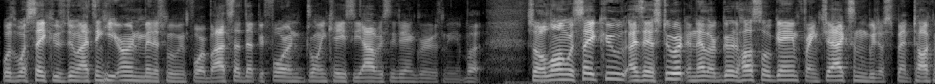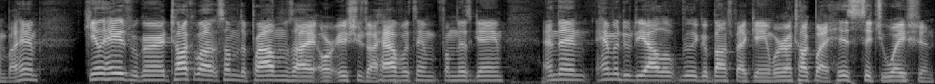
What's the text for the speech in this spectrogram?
with what Sekou's doing. I think he earned minutes moving forward. But I've said that before, and Dwane Casey obviously didn't agree with me. But so along with Sekou, Isaiah Stewart, another good hustle game. Frank Jackson, we just spent talking about him. Killian Hayes, we're going to talk about some of the problems I or issues I have with him from this game. And then Hamidou Diallo, really good bounce back game. We're going to talk about his situation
